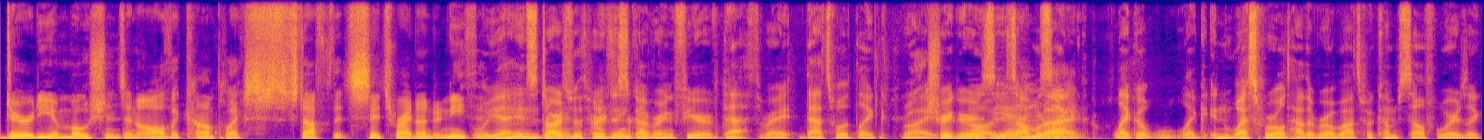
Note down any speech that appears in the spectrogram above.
dirty emotions and all the complex stuff that sits right underneath it. Well, yeah, it mm. starts And with her I think- discovering fear of death, right? That's what like Right. triggers. Oh, It's almost Right. like like a like in Westworld how the robots become self aware. Is like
